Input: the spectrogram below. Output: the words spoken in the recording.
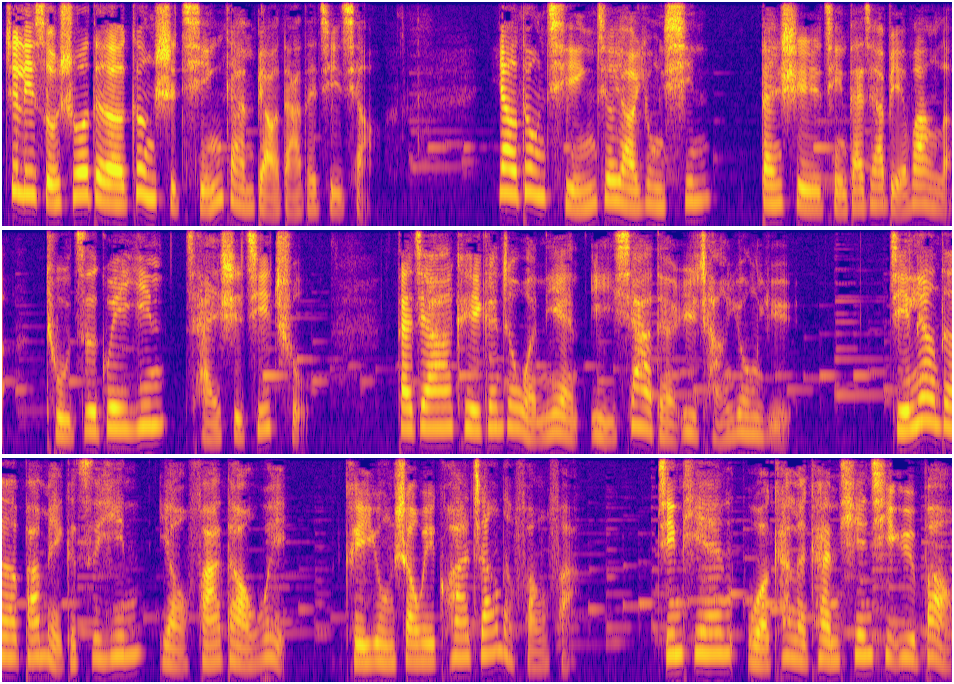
这里所说的更是情感表达的技巧。要动情就要用心，但是请大家别忘了吐字归音才是基础。大家可以跟着我念以下的日常用语，尽量的把每个字音要发到位，可以用稍微夸张的方法。今天我看了看天气预报，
